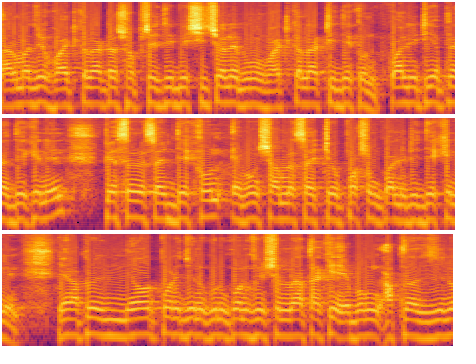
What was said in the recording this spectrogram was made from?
তার মাঝে হোয়াইট কালারটা সবচেয়ে বেশি চলে এবং হোয়াইট কালারটি দেখুন কোয়ালিটি আপনারা দেখে নিন। পেছনের সাইড দেখুন এবং সামনের সাইডটিও পশম কোয়ালিটি দেখে নেন। যেন আপনার নেওয়ার পরে যেন কোনো কনফিউশন না থাকে এবং আপনাদের যেন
